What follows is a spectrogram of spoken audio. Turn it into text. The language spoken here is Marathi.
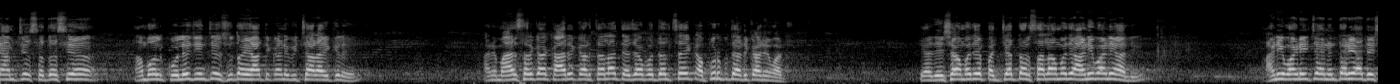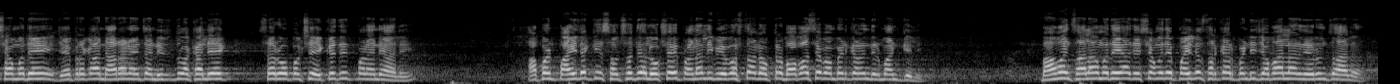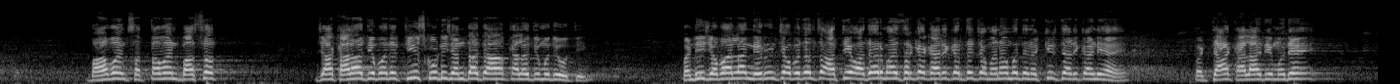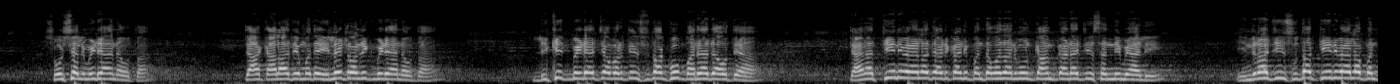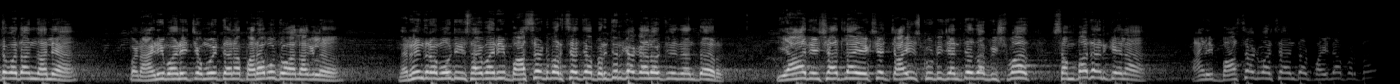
आमचे सदस्य अमोल कोलेजींचे सुद्धा या ठिकाणी विचार ऐकले. आणि माझ्यासारख्या कार्यकर्त्याला त्याच्याबद्दलचं एक अपूर्व त्या ठिकाणी वाटलं. या देशामध्ये पंच्याहत्तर सालामध्ये आणीबाणी आली. आणीबाणीच्या नंतर या देशामध्ये जयप्रकाश नारायण यांच्या नेतृत्वाखाली एक सर्व पक्ष एकत्रितपणाने आले. आपण पाहिलं की संसदीय लोकशाही प्रणाली व्यवस्था डॉक्टर बाबासाहेब आंबेडकरांनी निर्माण केली. बावन्न सालामध्ये या देशामध्ये पहिलं सरकार पंडित जवाहरलाल नेहरूंचं आलं. बावन्न सत्तावन्न बासष्ट ज्या कालावधीमध्ये तीस कोटी जनता त्या कालावधीमध्ये होती. पंडित जवाहरलाल नेहरूंच्या बद्दलचा अति आधार माझ्यासारख्या कार्यकर्त्याच्या मनामध्ये नक्कीच त्या ठिकाणी आहे. पण त्या कालावधीमध्ये सोशल मीडिया नव्हता. त्या कालावधीमध्ये इलेक्ट्रॉनिक मीडिया नव्हता. लिखित मीडियाच्यावरती सुद्धा खूप मर्यादा होत्या. त्यांना तीन वेळेला त्या ठिकाणी पंतप्रधान म्हणून काम करण्याची संधी मिळाली. इंदिराजीसुद्धा तीन वेळेला पंतप्रधान झाल्या. पण आणीबाणीच्यामुळे त्यांना पराभूत व्हावं लागलं. नरेंद्र मोदी साहेबांनी बासष्ट वर्षाच्या प्रदीर्घ कालावधीनंतर या देशातल्या एकशे चाळीस कोटी जनतेचा विश्वास संपादन केला. आणि बासष्ट वर्षानंतर पहिल्या प्रथम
